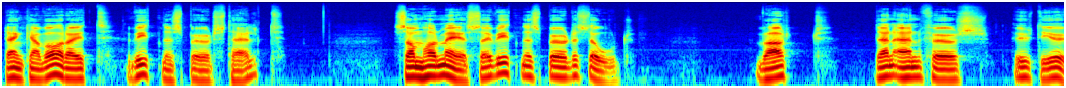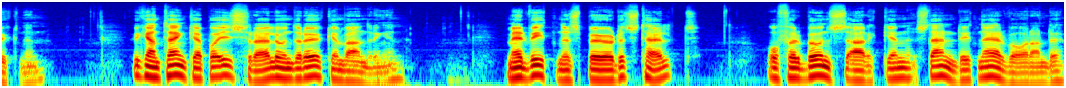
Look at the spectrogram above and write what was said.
Den kan vara ett vittnesbördstält som har med sig vittnesbördets ord, vart den än förs ute i öknen. Vi kan tänka på Israel under ökenvandringen med vittnesbördets tält och förbundsarken ständigt närvarande,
